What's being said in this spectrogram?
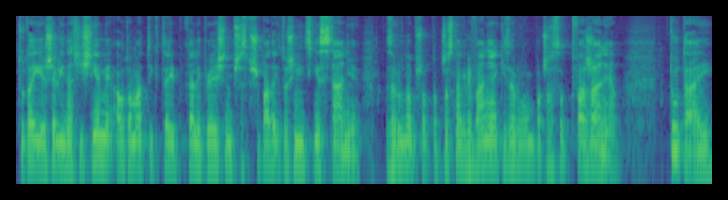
Tutaj jeżeli naciśniemy Automatic Tape Calibration przez przypadek, to się nic nie stanie. Zarówno podczas nagrywania, jak i zarówno podczas odtwarzania. Tutaj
